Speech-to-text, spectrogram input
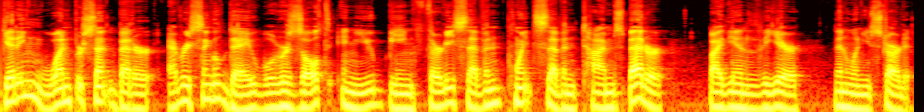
Getting 1% better every single day will result in you being 37.7 times better by the end of the year than when you started.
